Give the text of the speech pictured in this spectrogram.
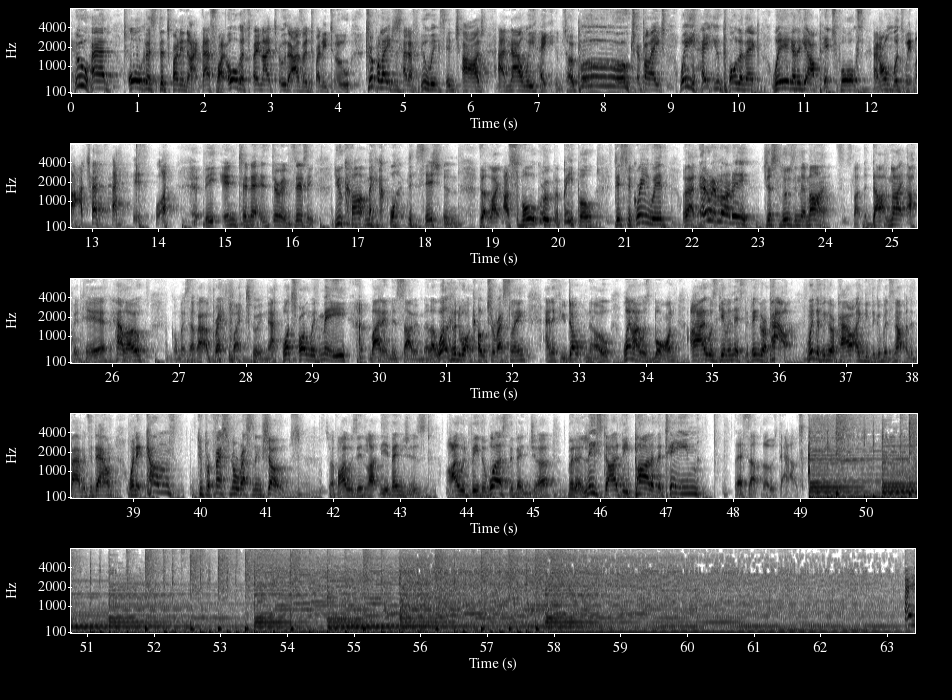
Who had August the 29th? That's right, August 29th, 2022. Triple H has had a few weeks in charge, and now we hate him. So boo, Triple H, we hate you, Paul Levesque. We're gonna get our pitchforks, and onwards we march. that is what the internet is doing. Seriously, you can't make one decision that like a small group of people disagree with without everybody just losing their minds. It's like the Dark Knight up in here. Hello. Got myself out of breath by doing that. What's wrong with me? My name is Simon Miller. Welcome to What Culture Wrestling. And if you don't know, when I was born, I was given this, the finger of power. With the finger of power, I can give the good bits and up and the bad bits are down when it comes to professional wrestling shows. So if I was in like the Avengers, I would be the worst Avenger, but at least I'd be part of the team. Let's up those doubts.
